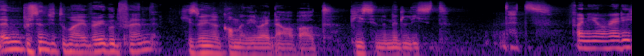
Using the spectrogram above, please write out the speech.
Let me present you to my very good friend. He's doing a comedy right now about peace in the Middle East. That's funny already.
